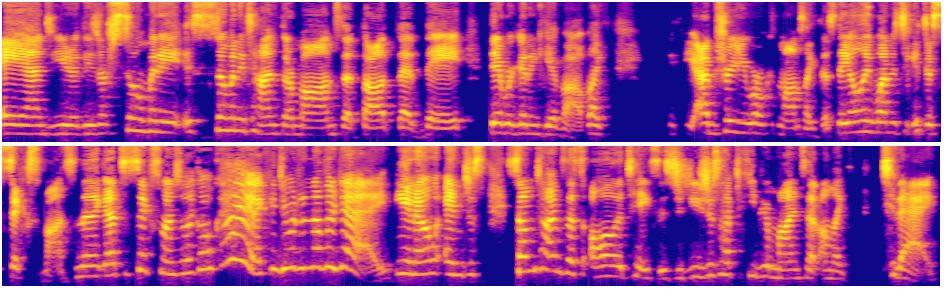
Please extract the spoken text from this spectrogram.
and you know these are so many so many times their moms that thought that they they were going to give up like I'm sure you work with moms like this. They only wanted to get to six months, and then they got to six months. They're like, okay, I can do it another day, you know. And just sometimes that's all it takes is just, you just have to keep your mindset on like today.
